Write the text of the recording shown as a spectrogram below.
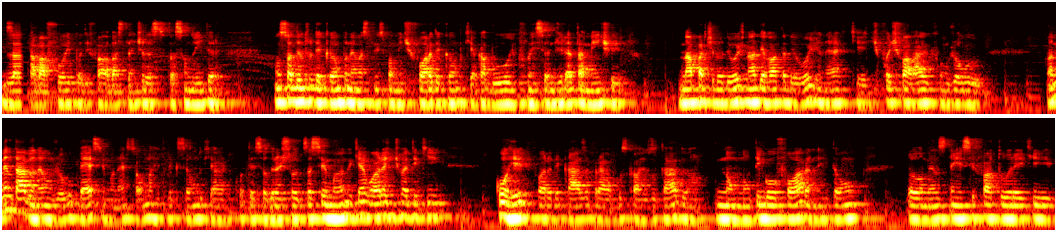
desabafou e pôde falar bastante da situação do Inter não só dentro de campo, né, mas principalmente fora de campo, que acabou influenciando diretamente na partida de hoje, na derrota de hoje, né, que a gente pode falar que foi um jogo lamentável, né, um jogo péssimo, né, só uma reflexão do que aconteceu durante toda essa semana e que agora a gente vai ter que correr fora de casa para buscar o resultado, não, não tem gol fora, né, então pelo menos tem esse fator aí que,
